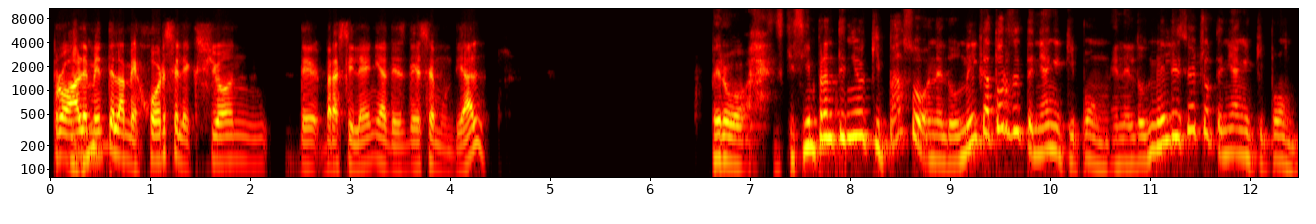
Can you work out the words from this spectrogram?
probablemente la mejor selección de brasileña desde ese mundial. Pero ah, es que siempre han tenido equipazo. En el 2014 tenían equipón, en el 2018 tenían equipón.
